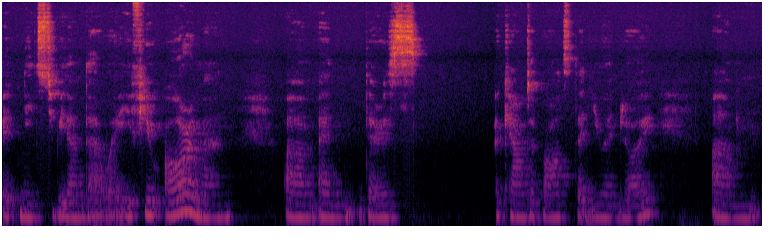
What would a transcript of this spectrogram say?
it needs to be done that way. If you are a man um, and there's a counterpart that you enjoy, um,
